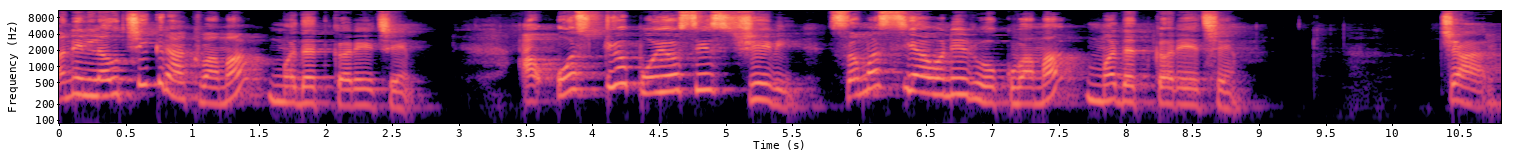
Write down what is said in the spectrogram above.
અને લવચીક રાખવામાં મદદ કરે છે. આ ઓસ્ટિયોપોયોસિસ જેવી સમસ્યાઓને રોકવામાં મદદ કરે છે. ચાર,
